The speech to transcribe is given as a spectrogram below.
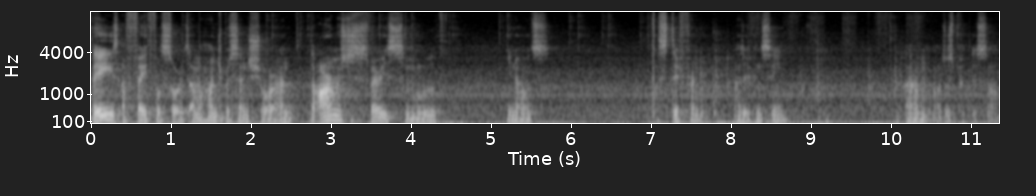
These are faithful swords. I'm 100% sure, and the armor is just very smooth. You know, it's it's different as you can see. Um, I'll just put this on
